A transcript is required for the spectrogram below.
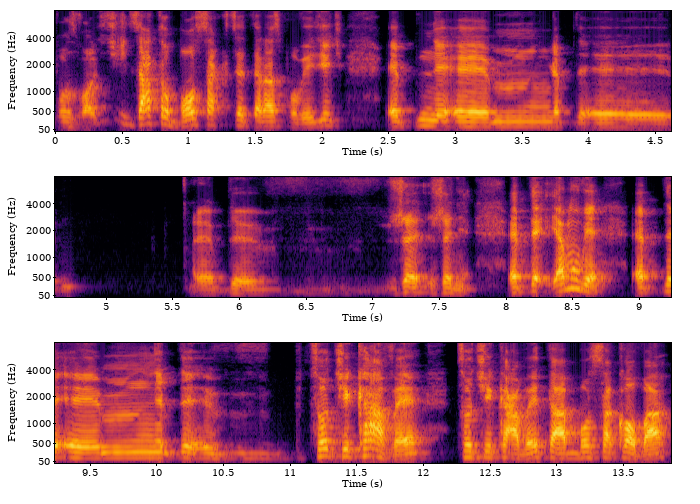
pozwolić. I za to Bosak chce teraz powiedzieć, że, że nie. Ja mówię, co ciekawe, co ciekawe, ta Bosakowa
